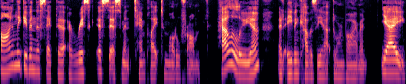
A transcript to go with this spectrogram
finally given the sector a risk assessment template to model from. Hallelujah! It even covers the outdoor environment. Yay!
